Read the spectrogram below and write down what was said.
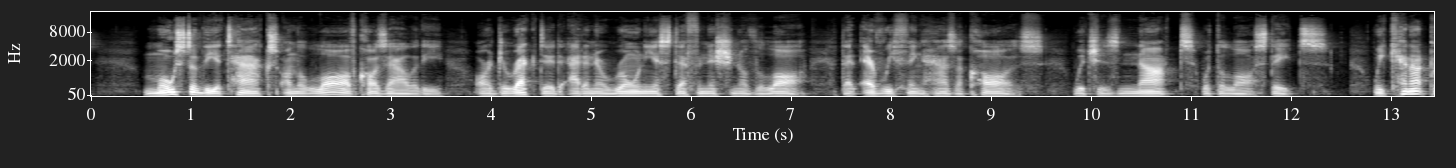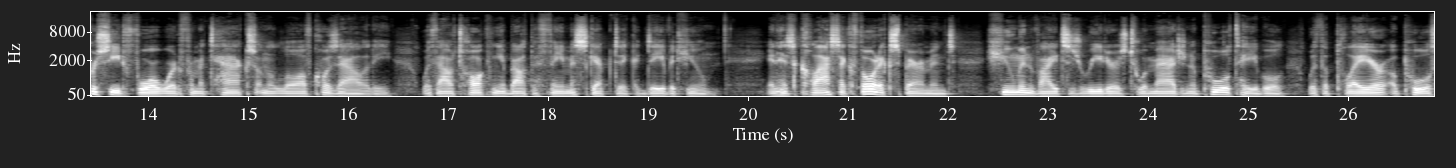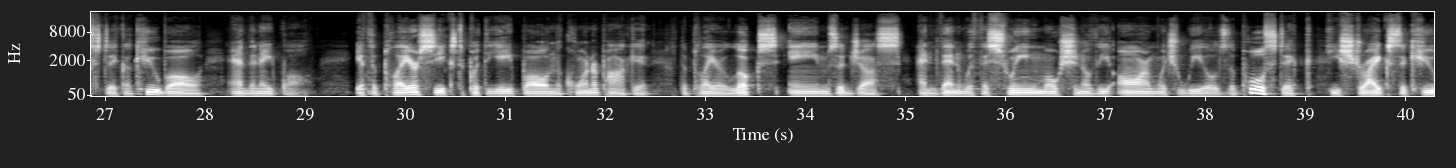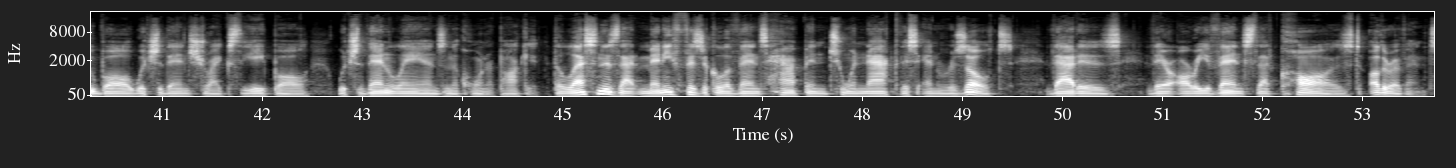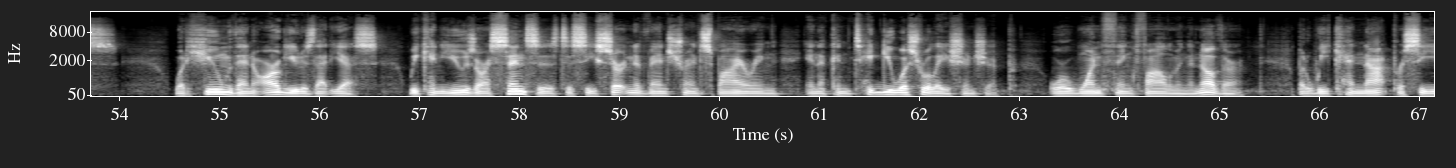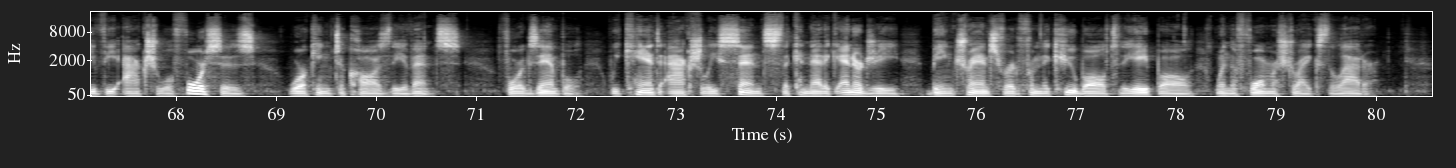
Most of the attacks on the law of causality are directed at an erroneous definition of the law that everything has a cause, which is not what the law states. We cannot proceed forward from attacks on the law of causality without talking about the famous skeptic David Hume. In his classic thought experiment, Hume invites his readers to imagine a pool table with a player, a pool stick, a cue ball, and an eight ball. If the player seeks to put the eight ball in the corner pocket, the player looks, aims, adjusts, and then with the swinging motion of the arm which wields the pool stick, he strikes the cue ball, which then strikes the eight ball, which then lands in the corner pocket. The lesson is that many physical events happen to enact this end result. That is, there are events that caused other events. What Hume then argued is that yes, we can use our senses to see certain events transpiring in a contiguous relationship or one thing following another, but we cannot perceive the actual forces working to cause the events. For example, we can't actually sense the kinetic energy being transferred from the cue ball to the eight ball when the former strikes the latter.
